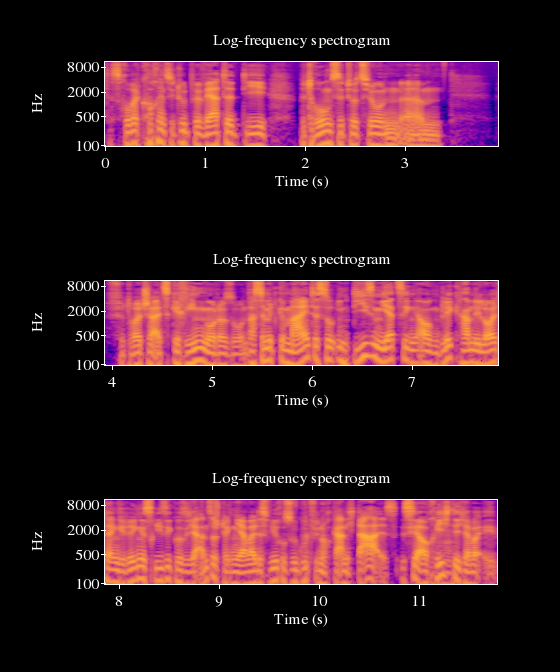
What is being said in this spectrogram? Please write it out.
das Robert-Koch-Institut bewertet die Bedrohungssituation ähm, für Deutsche als gering oder so. Und was damit gemeint ist, so in diesem jetzigen Augenblick haben die Leute ein geringes Risiko, sich anzustecken. Ja, weil das Virus so gut wie noch gar nicht da ist. Ist ja auch mhm. richtig, aber äh,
